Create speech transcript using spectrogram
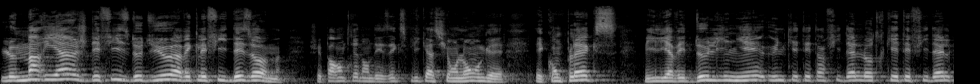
Le mariage des fils de Dieu avec les filles des hommes. Je ne vais pas rentrer dans des explications longues et, complexes, mais il y avait deux lignées, une qui était infidèle, l'autre qui était fidèle,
